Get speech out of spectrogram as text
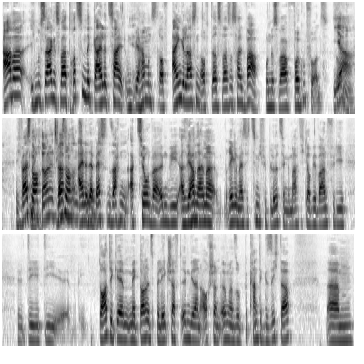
aber ich muss sagen, es war trotzdem eine geile Zeit und wir haben uns darauf eingelassen, auf das, was es halt war. Und es war voll gut für uns. So. Ja. Ich weiß noch, McDonald's ich weiß noch eine gut. der besten Sachen, Aktion war irgendwie, also wir haben da immer regelmäßig ziemlich viel Blödsinn gemacht. Ich glaube, wir waren für die, die, die dortige McDonalds-Belegschaft irgendwie dann auch schon irgendwann so bekannte Gesichter. Ähm,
